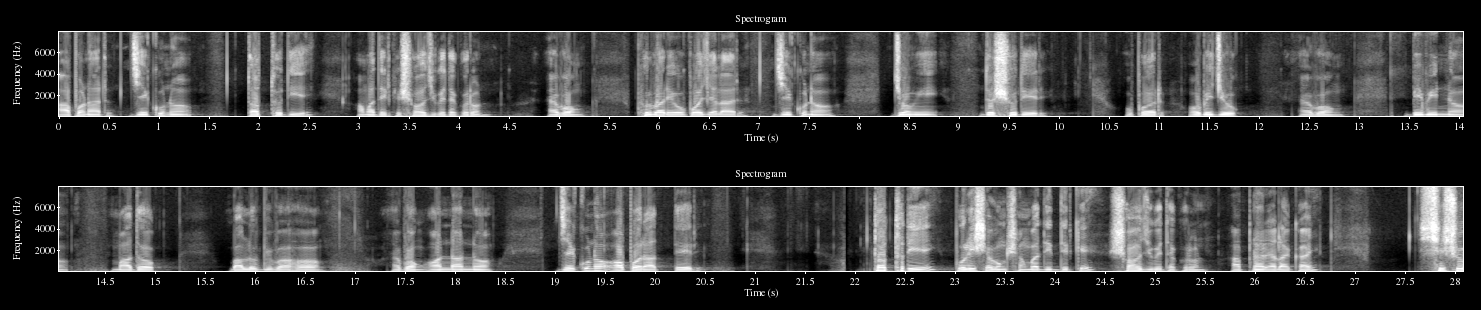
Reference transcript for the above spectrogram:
আপনার যে কোনো তথ্য দিয়ে আমাদেরকে সহযোগিতা করুন এবং ফুলবাড়ি উপজেলার যে কোনো জমি দস্যুদের উপর অভিযোগ এবং বিভিন্ন মাদক বাল্যবিবাহ অন্যান্য যে কোনো অপরাধের তথ্য দিয়ে পুলিশ এবং সাংবাদিকদেরকে সহযোগিতা করুন। আপনার এলাকায় শিশু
